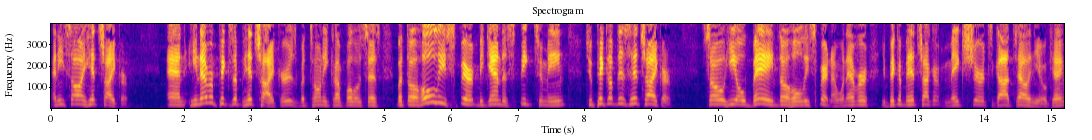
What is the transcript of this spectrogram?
and he saw a hitchhiker. And he never picks up hitchhikers, but Tony Campolo says, But the Holy Spirit began to speak to me to pick up this hitchhiker. So he obeyed the Holy Spirit. Now, whenever you pick up a hitchhiker, make sure it's God telling you, okay?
